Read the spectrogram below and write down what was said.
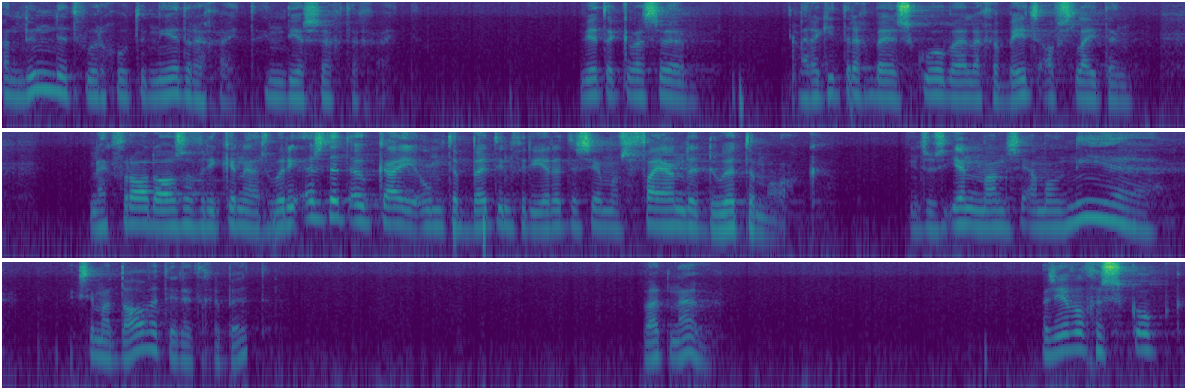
Gaan doen dit voor God in nederigheid en deursigtigheid. Weet ek was so rukkie terug by 'n skool by hulle gebedsafsluiting. En ek vra daarso vir die kinders, hoorie, is dit oukei okay om te bid en vir die Here te sê om ons vyande dood te maak? En soos een man sê almal nee. Ek sê maar Dawid het dit gebid. Wat nou? As jy wil geskok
